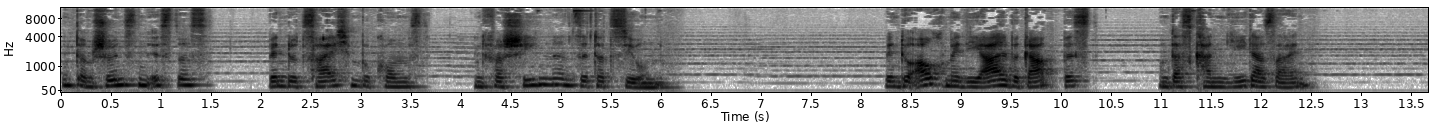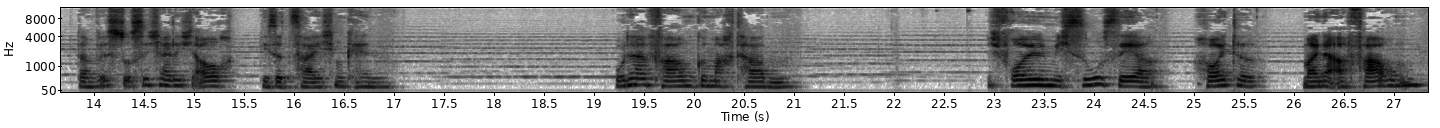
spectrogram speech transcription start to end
Und am schönsten ist es, wenn du Zeichen bekommst in verschiedenen Situationen. Wenn du auch medial begabt bist, und das kann jeder sein, dann wirst du sicherlich auch diese Zeichen kennen oder Erfahrung gemacht haben. Ich freue mich so sehr, heute meine Erfahrungen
